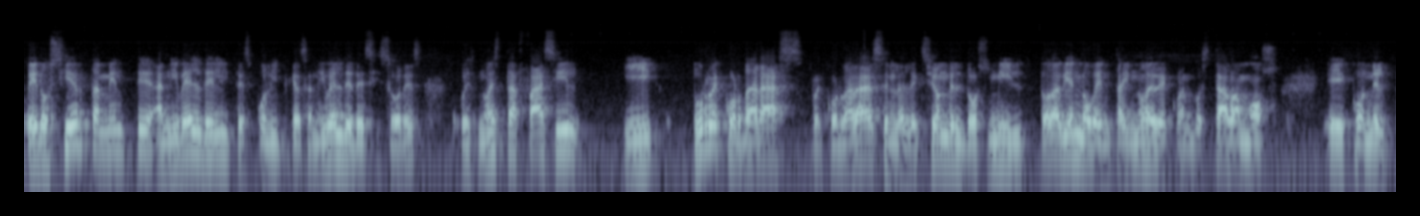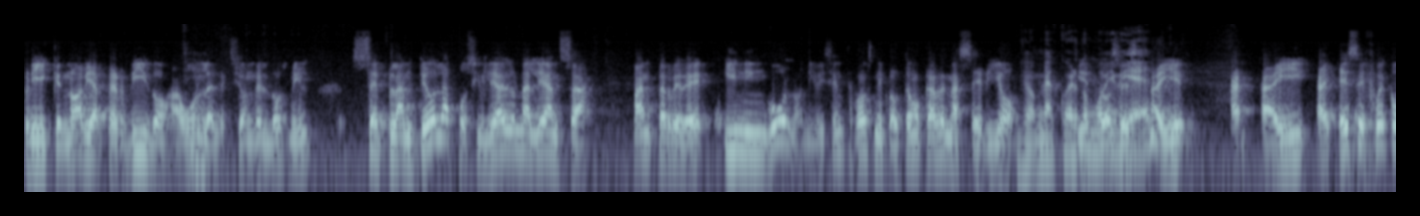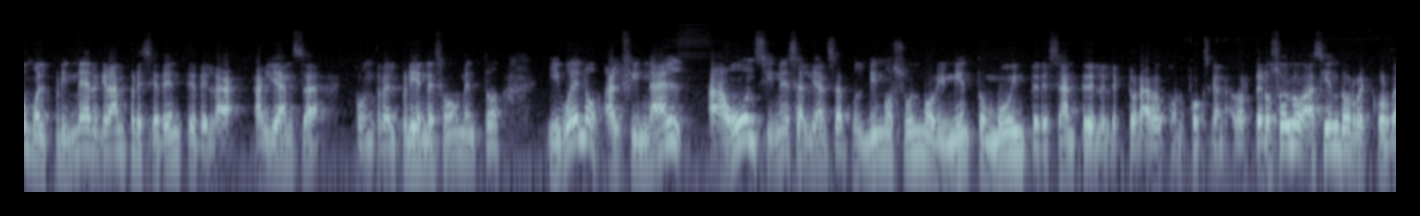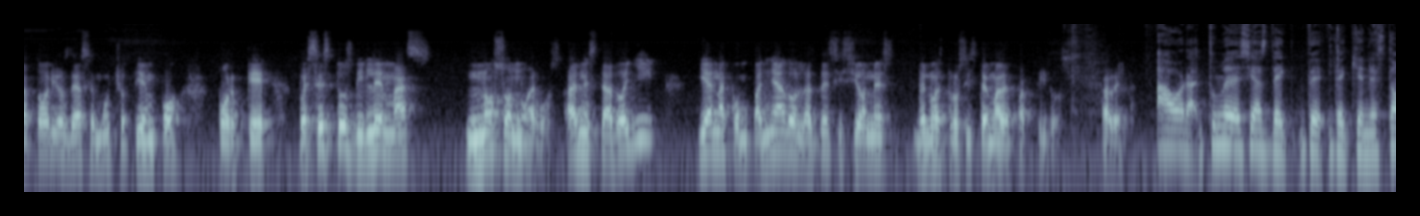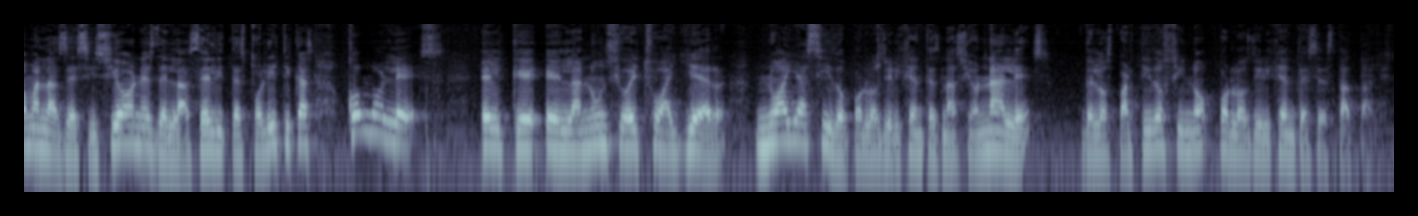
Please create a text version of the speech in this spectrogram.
pero ciertamente a nivel de élites políticas, a nivel de decisores, pues no está fácil. Y tú recordarás, recordarás en la elección del 2000, todavía en 99, cuando estábamos eh, con el PRI, que no había perdido aún la elección del 2000, se planteó la posibilidad de una alianza PAN-PRD y ninguno, ni Vicente Fox ni Cuauhtémoc Cárdenas se dio. Yo me acuerdo muy bien. Ahí, ahí, ese fue como el primer gran precedente de la alianza contra el PRI en ese momento. Y bueno, al final, aún sin esa alianza, pues vimos un movimiento muy interesante del electorado con Fox ganador, pero solo haciendo recordatorios de hace mucho tiempo, porque pues estos dilemas no son nuevos, han estado allí y han acompañado las decisiones de nuestro sistema de partidos. Adela. Ahora, tú me decías de, quienes toman las decisiones, de las élites políticas. ¿Cómo lees el que el anuncio hecho ayer no haya sido por los dirigentes nacionales de los partidos, sino por los dirigentes estatales?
